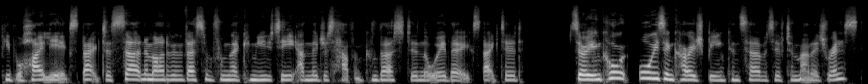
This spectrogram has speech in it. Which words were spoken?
people highly expect a certain amount of investment from their community and they just haven't converted in the way they expected. So I always encourage being conservative to manage risk.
